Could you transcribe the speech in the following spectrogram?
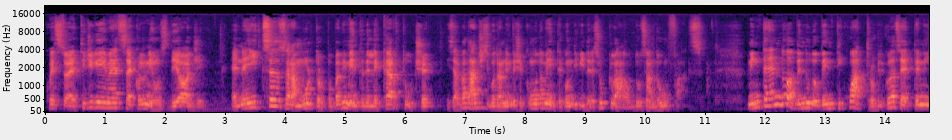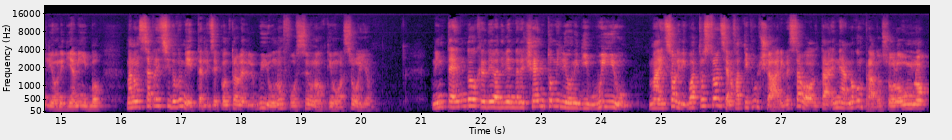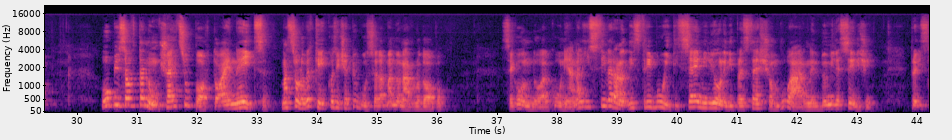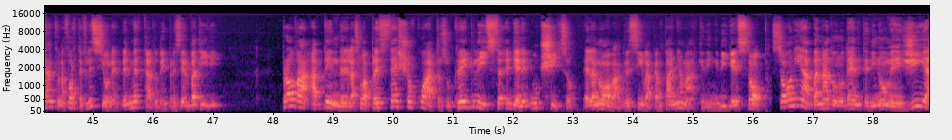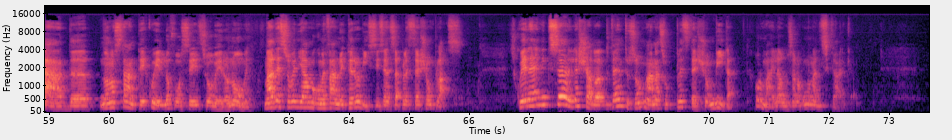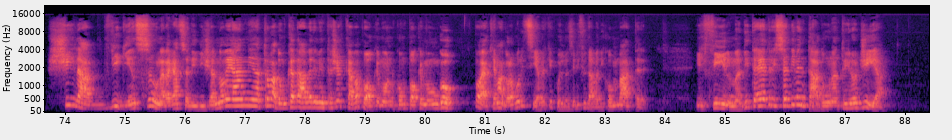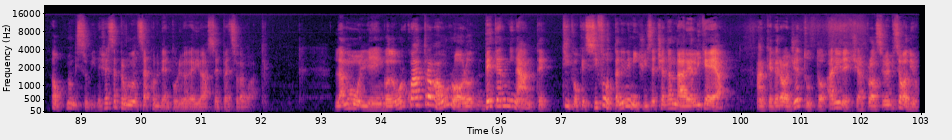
Questo è TG Gamers, ecco le news di oggi. NX sarà molto probabilmente delle cartucce. I salvataggi si potranno invece comodamente condividere sul cloud usando un fax. Nintendo ha venduto 24,7 milioni di amiibo, ma non sapresti dove metterli se il controllo del Wii U non fosse un ottimo vassoio. Nintendo credeva di vendere 100 milioni di Wii U, ma i soliti quattro stronzi hanno fatti pulciari questa volta e ne hanno comprato solo uno. Ubisoft annuncia il supporto a NX, ma solo perché così c'è più gusto ad abbandonarlo dopo. Secondo alcuni analisti verranno distribuiti 6 milioni di PlayStation VR nel 2016, prevista anche una forte flessione del mercato dei preservativi prova a vendere la sua PlayStation 4 su Craigslist e viene ucciso. È la nuova aggressiva campagna marketing di GameStop. Sony ha bannato un utente di nome Jihad, nonostante quello fosse il suo vero nome. Ma adesso vediamo come fanno i terroristi senza PlayStation Plus. Square Enix ha rilasciato Adventures on Mana su PlayStation Vita. Ormai la usano come una discarica. Sheila Wiggins, una ragazza di 19 anni, ha trovato un cadavere mentre cercava Pokémon con Pokémon Go. Poi ha chiamato la polizia perché quello si rifiutava di combattere. Il film di Tetris è diventato una trilogia. Oh, non vi stupite, c'è sempre avuto un sacco di tempo prima che arrivasse il pezzo da 4. La moglie in God of War 4 ha un ruolo determinante, tipo che si fottano i nemici se c'è da andare all'Ikea. Anche per oggi è tutto, arrivederci al prossimo episodio.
